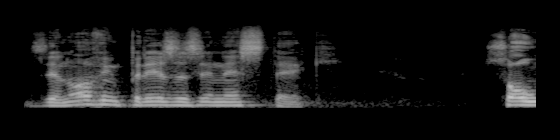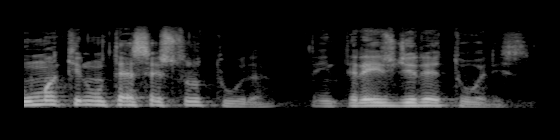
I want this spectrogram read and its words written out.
19 empresas Nestec. Só uma que não tem essa estrutura. Tem três diretores.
